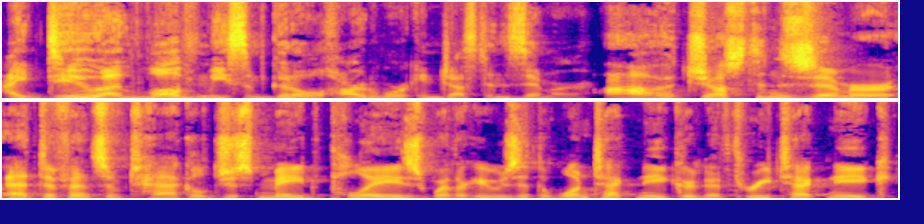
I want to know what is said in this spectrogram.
I do. I love me some good old hardworking Justin Zimmer. Ah, Justin Zimmer at defensive tackle just made plays, whether he was at the one technique or the three technique.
